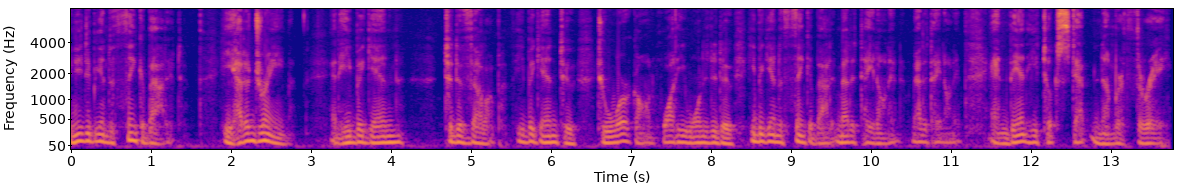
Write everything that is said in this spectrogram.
You need to begin to think about it. He had a dream and he began to develop. He began to, to work on what he wanted to do. He began to think about it, meditate on it, meditate on it. And then he took step number three.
